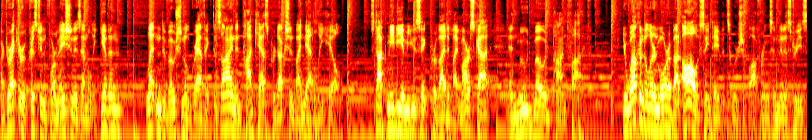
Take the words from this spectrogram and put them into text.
Our director of Christian formation is Emily Given. Lenten devotional graphic design and podcast production by Natalee Hill. Stock media music provided by Marscott and Mood Mode Pond 5. You're welcome to learn more about all of St. David's worship offerings and ministries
